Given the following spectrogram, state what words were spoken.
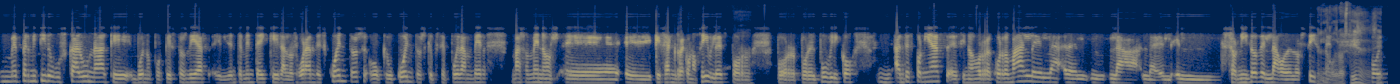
me he permitido buscar una que, bueno, porque estos días evidentemente hay que ir a los grandes cuentos o que cuentos que se puedan ver más o menos eh, eh, que sean reconocibles por, por, por el público. Antes ponías, eh, si no recuerdo mal, el, el- la- la- el- el sonido del lago de los cisnes. El lago de los cisnes. Pues, sí.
